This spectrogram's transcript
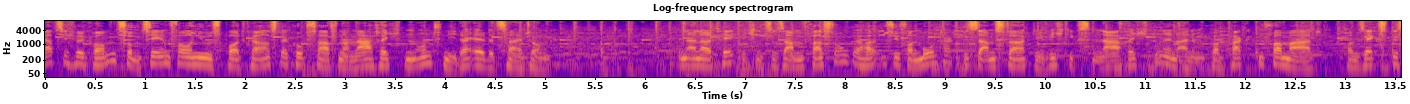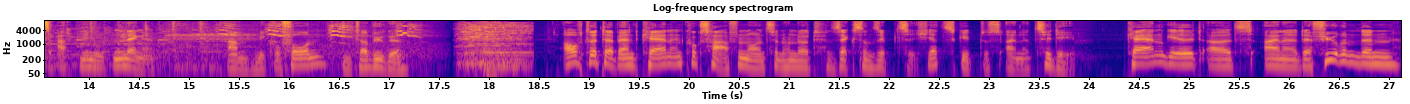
Herzlich willkommen zum CNV News Podcast der Cuxhavener Nachrichten und Niederelbe Zeitung. In einer täglichen Zusammenfassung erhalten Sie von Montag bis Samstag die wichtigsten Nachrichten in einem kompakten Format von sechs bis acht Minuten Länge. Am Mikrofon Dieter Büge. Auftritt der Band Can in Cuxhaven 1976. Jetzt gibt es eine CD. Can gilt als eine der führenden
